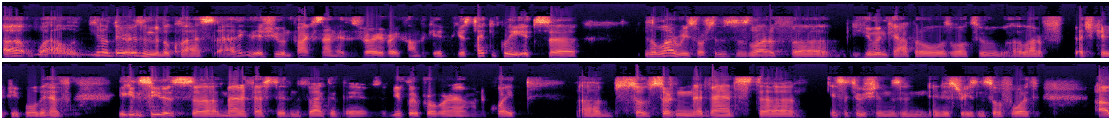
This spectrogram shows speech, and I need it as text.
Uh, well, you know, there is a middle class. I think the issue in Pakistan is very, very complicated because technically it's uh, there's a lot of resources. There's a lot of uh, human capital as well too. A lot of educated people. They have. You can see this uh, manifested in the fact that they have a nuclear program and quite uh, so certain advanced uh, institutions and industries and so forth. Uh,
